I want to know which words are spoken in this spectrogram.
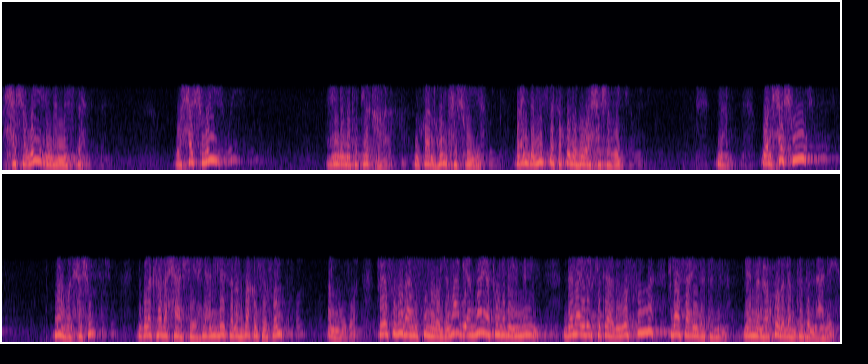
حشوي عند النسبة وحشوي عندما تطلقها يقال هم حشوية وعند النسبة تقول هو حشوي. نعم. والحشو ما هو الحشو؟ يقول لك هذا حاشية يعني ليس له دخل في صلب الموضوع. فيصفون أهل السنة والجماعة بأن ما يأتون به من دلائل الكتاب والسنة لا فائدة منه لأن العقول لم تدل عليه.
